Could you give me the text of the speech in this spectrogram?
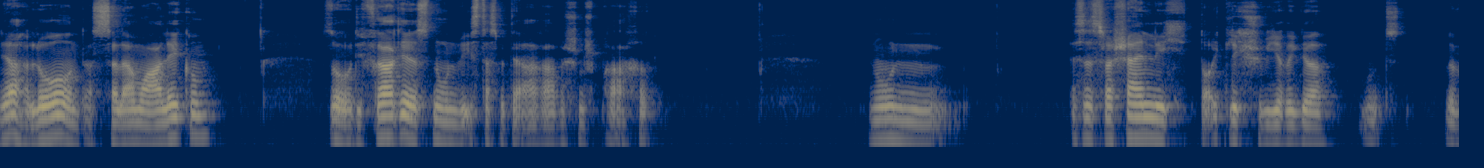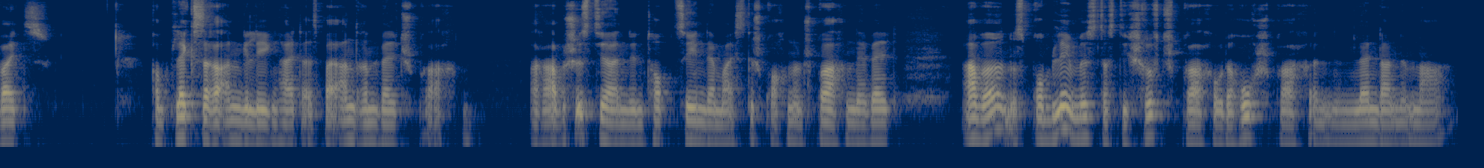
Ja, hallo und Assalamu alaikum. So, die Frage ist nun, wie ist das mit der arabischen Sprache? Nun, es ist wahrscheinlich deutlich schwieriger und eine weit komplexere Angelegenheit als bei anderen Weltsprachen. Arabisch ist ja in den Top 10 der meistgesprochenen Sprachen der Welt. Aber das Problem ist, dass die Schriftsprache oder Hochsprache in den Ländern im Nah auf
